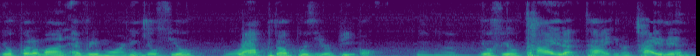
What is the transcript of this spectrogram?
You'll put them on every morning. You'll feel wrapped up with your people. Mm-hmm. You'll feel tied up, tied, you know, tied in.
